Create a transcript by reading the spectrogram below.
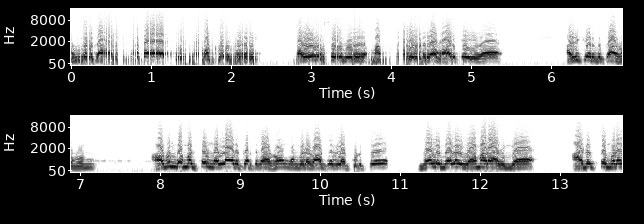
உங்களுக்கு அளிக்கப்பட்ட தயவு செய்து மக்களுடைய வாழ்க்கையை அழிக்கிறதுக்காகவும் அவங்க மட்டும் நல்லா இருக்கிறதுக்காகவும் உங்களுடைய வாக்குகளை கொடுத்து மேலும் மேலும் ஏமாறாதீங்க. அடுத்த முறை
